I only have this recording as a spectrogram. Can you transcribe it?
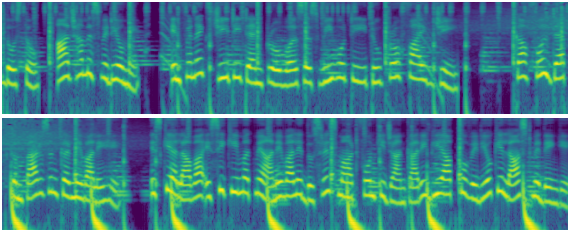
दोस्तों, आज हम इस वीडियो में Infinix GT10 Pro versus Vivo T2 Pro 5G का फुल डेप्थ कंपैरिजन करने वाले हैं। इसके अलावा इसी कीमत में आने वाले दूसरे स्मार्टफ़ोन की जानकारी भी आपको वीडियो के लास्ट में देंगे।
